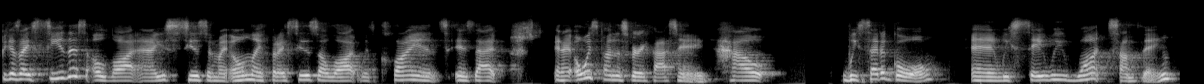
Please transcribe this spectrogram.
Because I see this a lot, and I used to see this in my own life, but I see this a lot with clients is that, and I always found this very fascinating how we set a goal and we say we want something,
